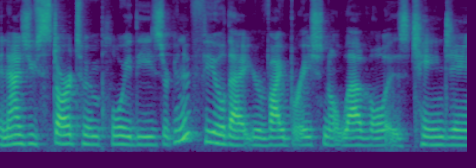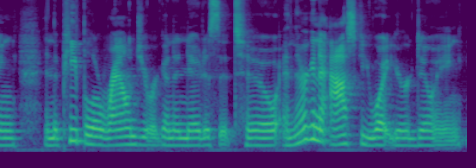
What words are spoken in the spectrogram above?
and as you start to employ these, you're going to feel that your vibrational level is changing, and the people around you are going to notice it too. And they're going to ask you what you're doing.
